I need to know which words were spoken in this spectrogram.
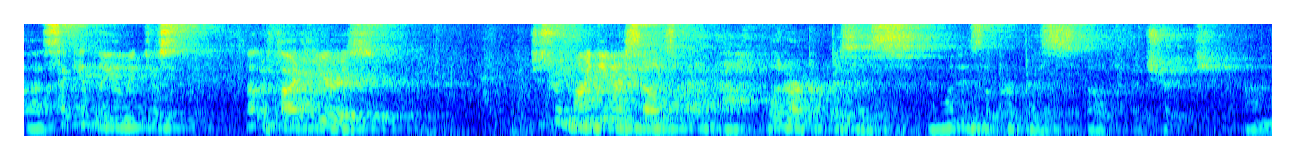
uh, secondly, let me just, another thought here is just reminding ourselves uh, what our purpose is and what is the purpose of the church. Um,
